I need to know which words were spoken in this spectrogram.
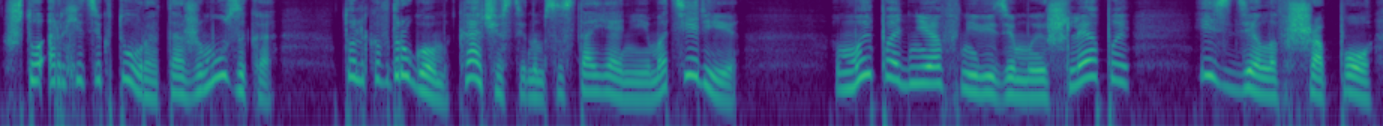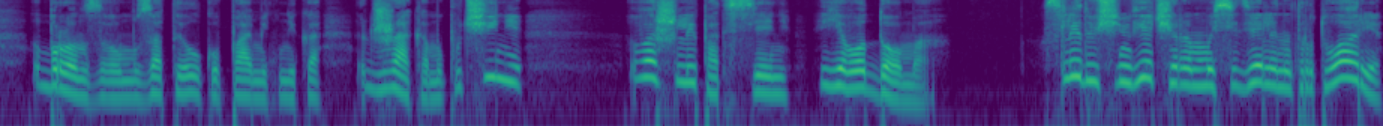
что архитектура, та же музыка, только в другом, качественном состоянии материи, мы, подняв невидимые шляпы и сделав шапо бронзовому затылку памятника Джакомо Пучини, вошли под сень его дома. Следующим вечером мы сидели на тротуаре,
